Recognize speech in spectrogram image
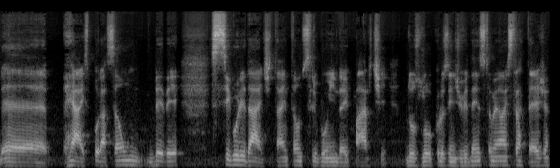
é, reais por ação BB Seguridade, tá? Então, distribuindo aí parte dos lucros em dividendos também é uma estratégia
